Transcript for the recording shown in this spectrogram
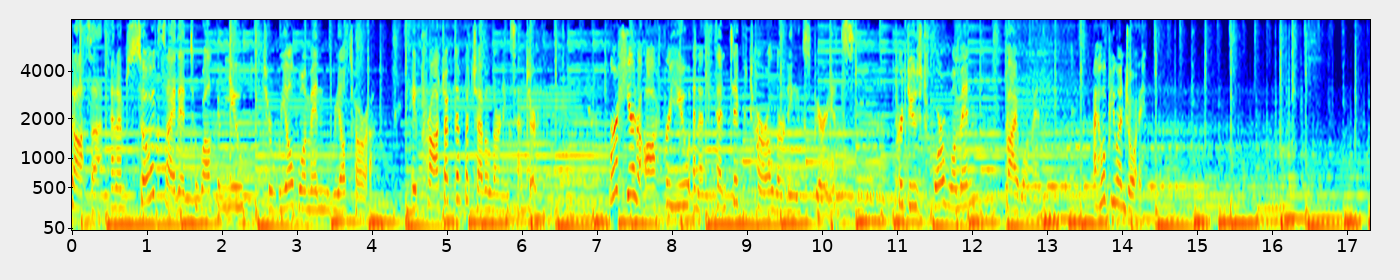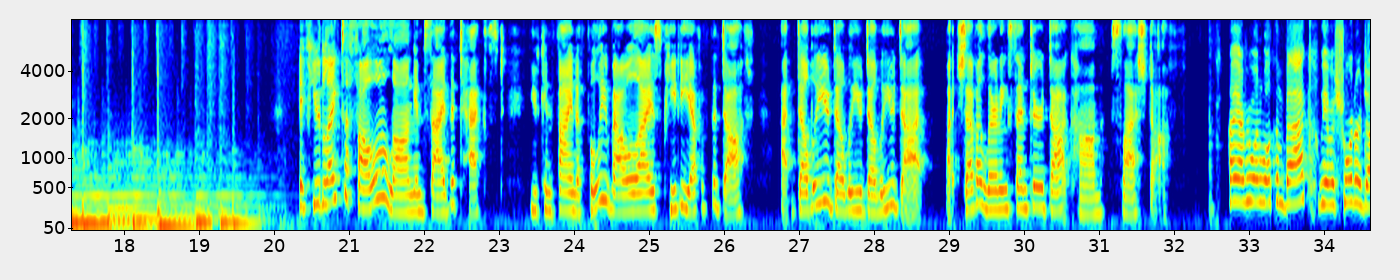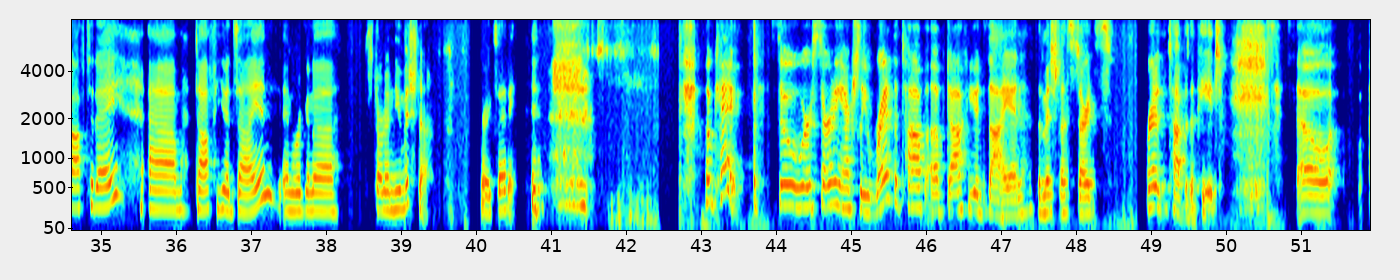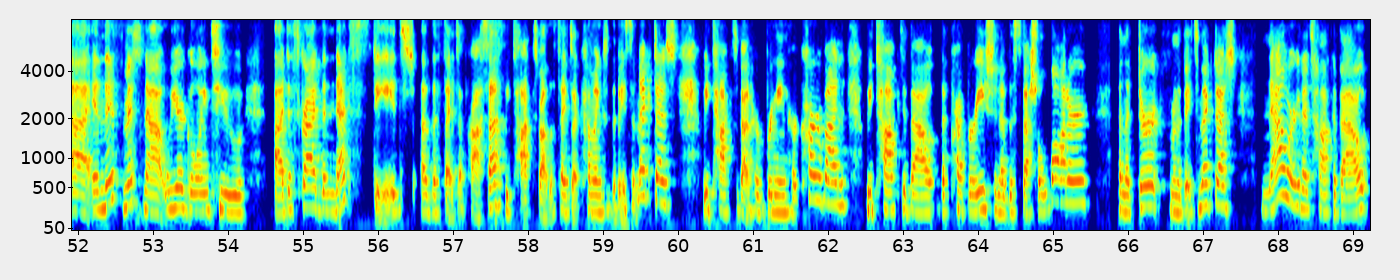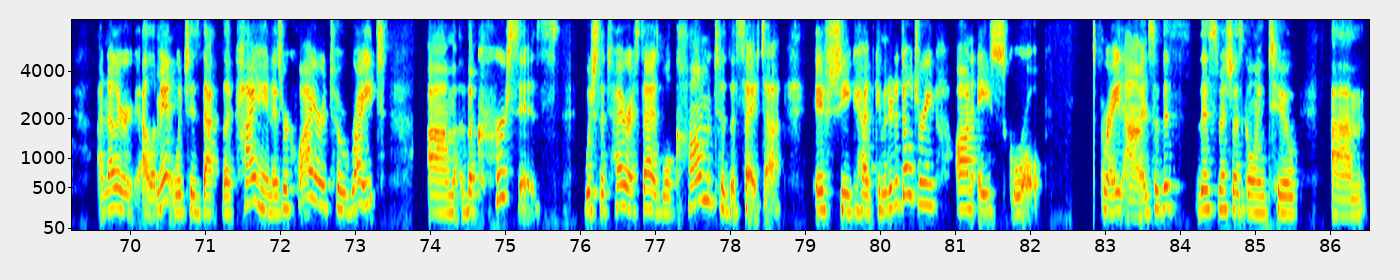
Hadassah, and I'm so excited to welcome you to Real Woman, Real Torah, a project of Batsheva Learning Center. We're here to offer you an authentic Torah learning experience, produced for women by women. I hope you enjoy. If you'd like to follow along inside the text, you can find a fully vowelized PDF of the daf at www.batshevalearningcenter.com slash daf. Hi, everyone. Welcome back. We have a shorter daf today, um, daf Yud Zayin, and we're going to start a new Mishnah. Very exciting. okay, so we're starting actually right at the top of daf Yud Zayin. The Mishnah starts right at the top of the page. So uh, in this Mishnah, we are going to uh, describe the next stage of the Saita process. We talked about the Saita coming to the base of Mikdash. We talked about her bringing her korban. We talked about the preparation of the special water and the dirt from the base of Mikdash. Now we're going to talk about another element, which is that the Kahin is required to write um, the curses, which the Torah says will come to the Saita if she had committed adultery on a scroll, right? Um, and so this this Mishnah is going to um,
